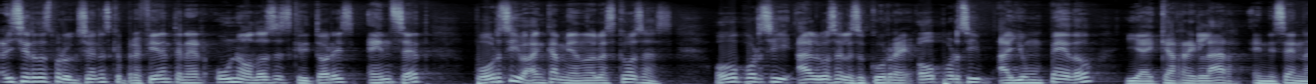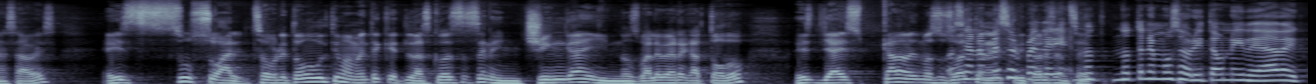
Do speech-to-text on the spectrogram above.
hay ciertas producciones que prefieren tener uno o dos escritores en set por si van cambiando las cosas. O por si algo se les ocurre. O por si hay un pedo y hay que arreglar en escena, ¿sabes? Es usual. Sobre todo últimamente que las cosas se hacen en chinga y nos vale verga todo. Es, ya es cada vez más usual o sea, no me sorprendería. No, no tenemos ahorita una idea de,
